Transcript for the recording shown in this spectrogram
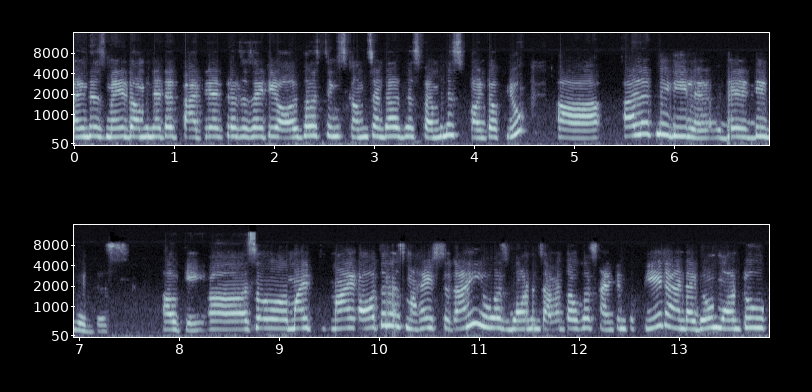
in this male-dominated patriarchal society, all those things comes under this feminist point of view. Uh, uh, let me deal de- deal with this. Okay, uh, so my my author is Mahesh Dattani. He was born on 7th August 1958, and I don't want to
